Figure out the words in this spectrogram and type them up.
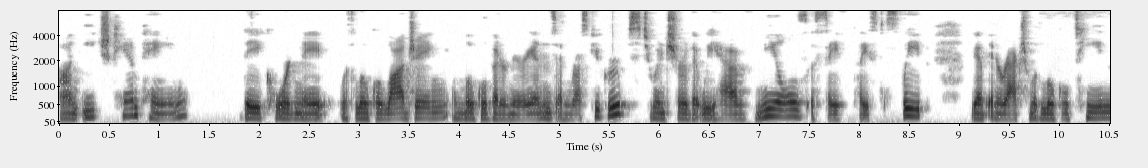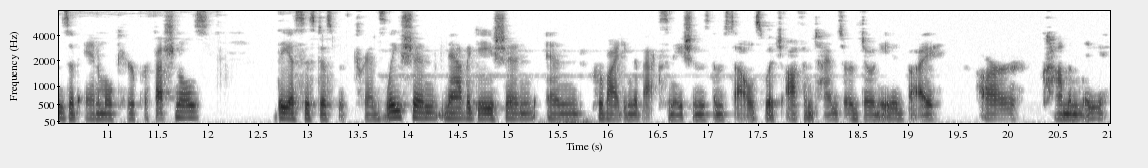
On each campaign, they coordinate with local lodging and local veterinarians and rescue groups to ensure that we have meals, a safe place to sleep. We have interaction with local teams of animal care professionals. They assist us with translation, navigation, and providing the vaccinations themselves, which oftentimes are donated by are commonly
